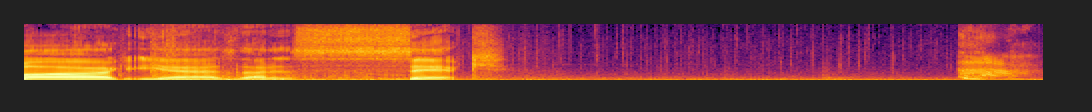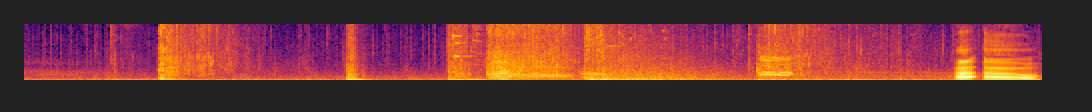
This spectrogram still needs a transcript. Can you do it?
Fuck yes, that is sick. Uh-oh.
